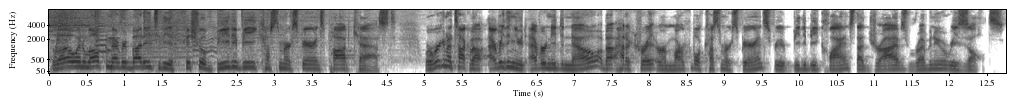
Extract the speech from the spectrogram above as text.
Hello and welcome everybody to the official B2B Customer Experience Podcast, where we're going to talk about everything you'd ever need to know about how to create a remarkable customer experience for your B2B clients that drives revenue results.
